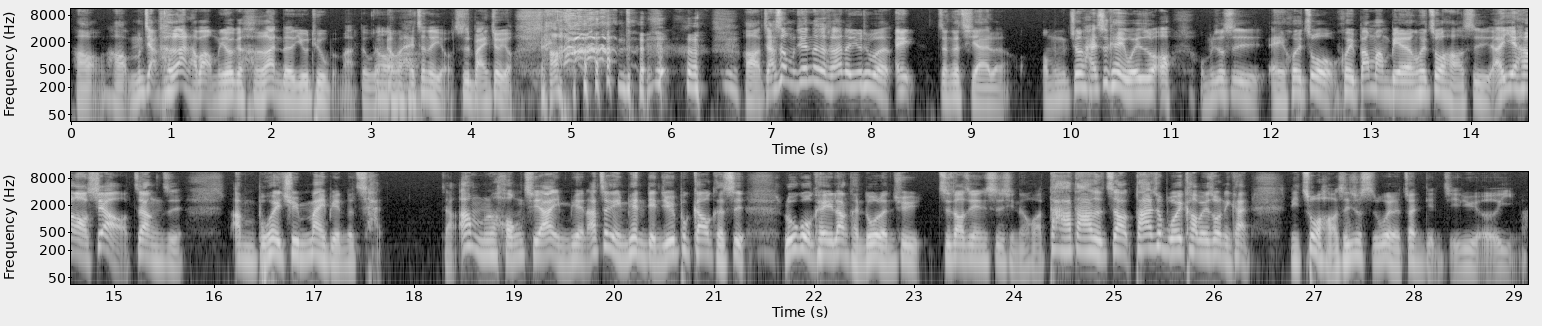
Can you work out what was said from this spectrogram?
好好，我们讲河岸好不好？我们有一个河岸的 YouTube 嘛，对不对？我们还真的有，是本来就有。好，好，假设我们今天那个河岸的 YouTube，哎，整个起来了，我们就还是可以维持说，哦，我们就是哎会做，会帮忙别人，会做好事啊，也很好笑，这样子啊，我们不会去卖别人的惨，这样啊，我们红其他影片啊，这个影片点击率不高，可是如果可以让很多人去知道这件事情的话，大家大家都知道，大家就不会靠背说，你看你做好事就是为了赚点击率而已嘛。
